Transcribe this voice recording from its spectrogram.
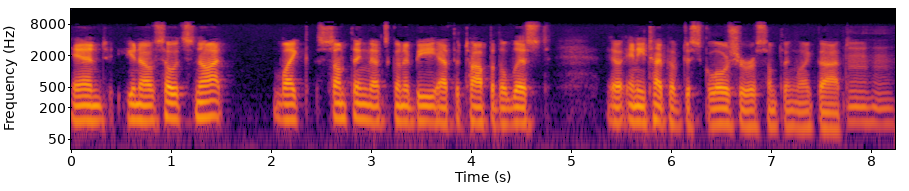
and you know so it's not like something that's going to be at the top of the list uh, any type of disclosure or something like that. Mm.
